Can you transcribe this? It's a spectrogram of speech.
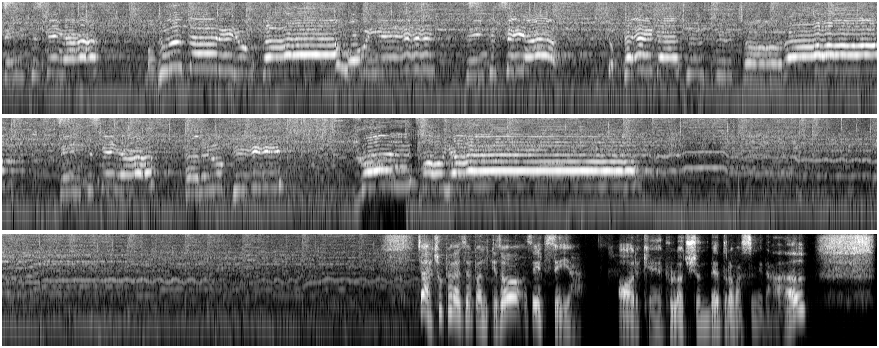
세이트 세야 먼 날의 용사 오예 세이트 세야 저 페가수스처럼 세이트 세야 하늘 높이 나는 거야 자, 초편한 세빠님께서 세인트 세이야. 어, 이렇게 불러주셨는데 들어봤습니다.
